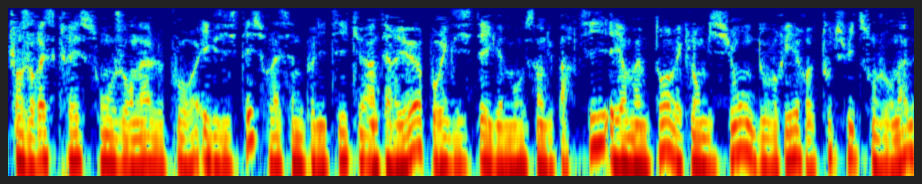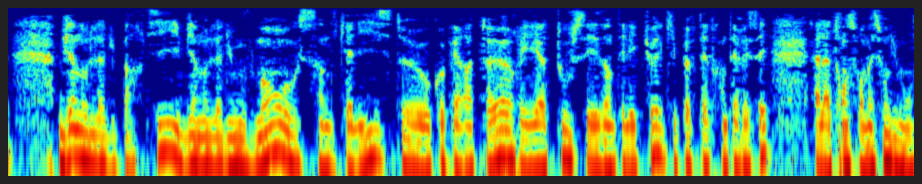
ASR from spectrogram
Jean Jaurès crée son journal pour exister sur la scène politique intérieure, pour exister également au sein du parti, et en même temps avec l'ambition d'ouvrir tout de suite son journal bien au-delà du parti, bien au-delà du mouvement, aux syndicalistes, aux coopérateurs et à tous ces intellectuels qui peuvent être intéressés à la transformation du monde.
